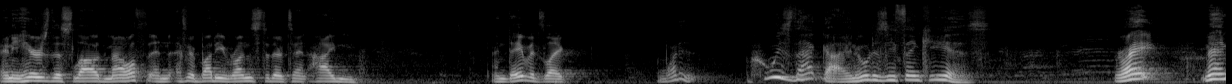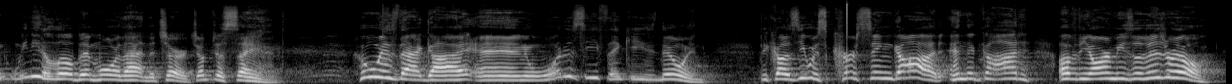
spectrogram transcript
And he hears this loud mouth, and everybody runs to their tent hiding. And David's like, What is, who is that guy and who does he think he is? Right? Man, we need a little bit more of that in the church. I'm just saying. Who is that guy and what does he think he's doing? Because he was cursing God and the God of the armies of Israel.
